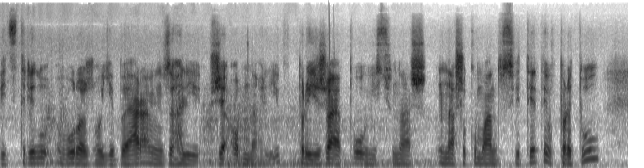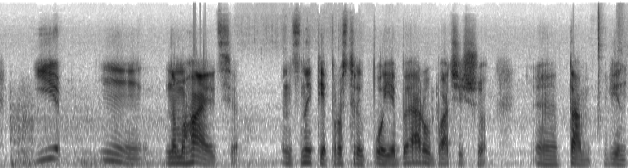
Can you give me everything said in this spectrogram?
відстрілу ворожого ЄБР. Він взагалі вже обнаглів, приїжджає повністю наш, нашу команду світити в притул і м, намагається знайти простріл по ЄБРу. Бачить, що там він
